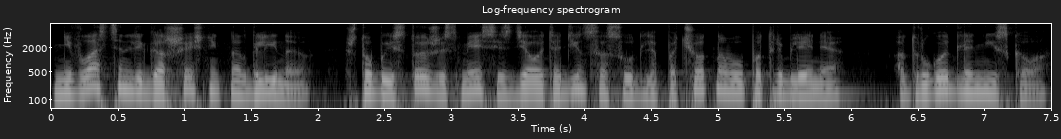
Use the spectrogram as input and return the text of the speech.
Не властен ли горшечник над глиною, чтобы из той же смеси сделать один сосуд для почетного употребления, а другой для низкого?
